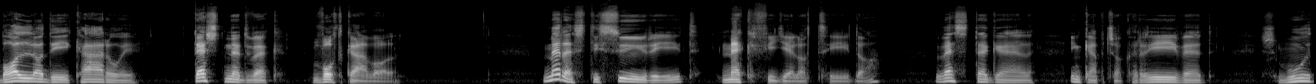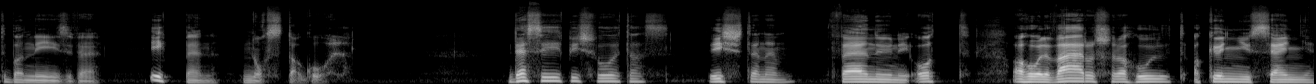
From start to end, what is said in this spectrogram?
Balladé Károly, testnedvek vodkával. Mereszti szűrét, megfigyel a céda, vesztegel, inkább csak réved, s múltba nézve éppen nosztagol. De szép is volt az, Istenem, felnőni ott, ahol városra hult a könnyű szenny,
